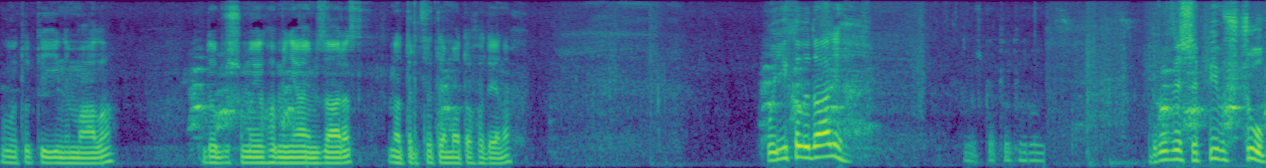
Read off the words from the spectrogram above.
О, тут її немало. Добре, що ми його міняємо зараз на 30 мотогодинах. Поїхали далі. Трошки тут гру. Друзі, шипів щуп.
